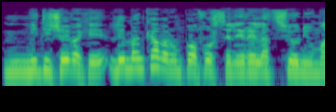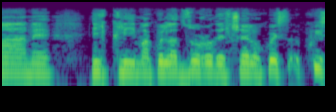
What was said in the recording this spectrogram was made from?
mi diceva che le mancavano un po' forse le relazioni umane, il clima, quell'azzurro del cielo, questo- qui,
